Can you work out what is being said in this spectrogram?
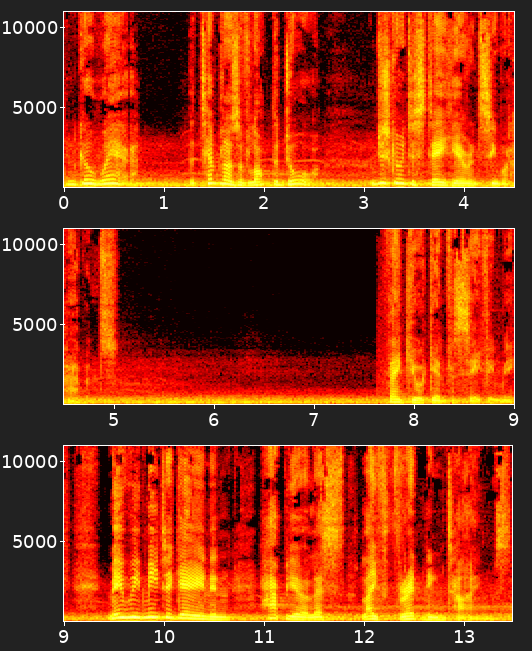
And go where? The Templars have locked the door. I'm just going to stay here and see what happens. Thank you again for saving me. May we meet again in happier, less life-threatening times.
